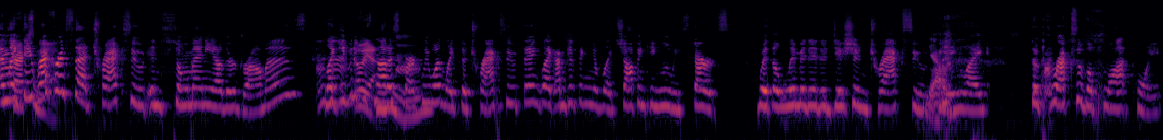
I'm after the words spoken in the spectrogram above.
And like cracks they me up. reference that tracksuit in so many other dramas. Like Mhm. even if Oh, it's yeah. not a Mhm. sparkly one, like the tracksuit thing. Like I'm just thinking of like Shopping King Louie starts with a limited edition tracksuit Yeah. being like the crux of a plot point.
